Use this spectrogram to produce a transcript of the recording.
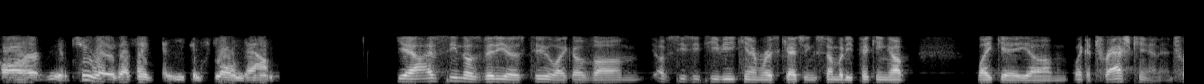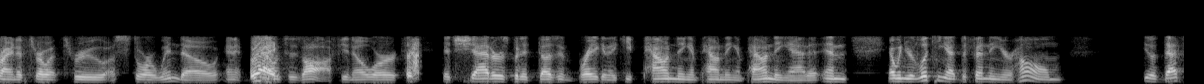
are you know two ways I think that you can slow them down. Yeah, I've seen those videos too, like of um of CCTV cameras catching somebody picking up like a um like a trash can and trying to throw it through a store window and it right. bounces off, you know, or it shatters but it doesn't break and they keep pounding and pounding and pounding at it. And and when you're looking at defending your home, you know, that's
